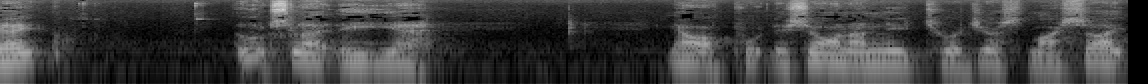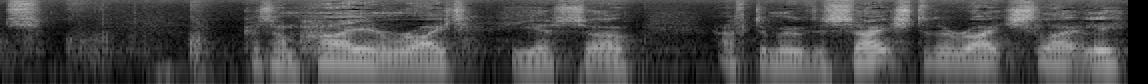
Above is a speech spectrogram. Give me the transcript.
Okay, looks like the, uh, now I've put this on I need to adjust my sights because I'm high and right here so I have to move the sights to the right slightly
